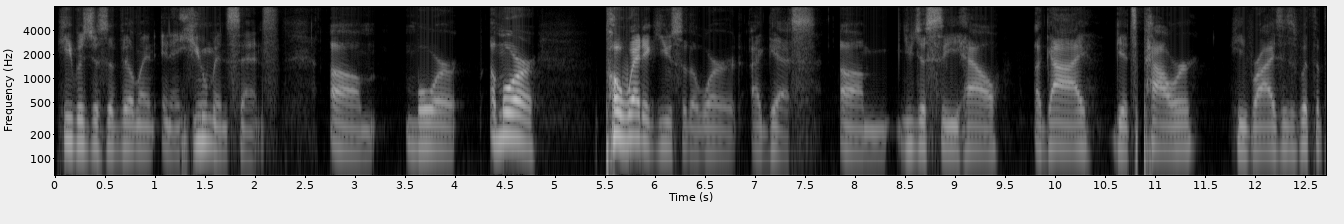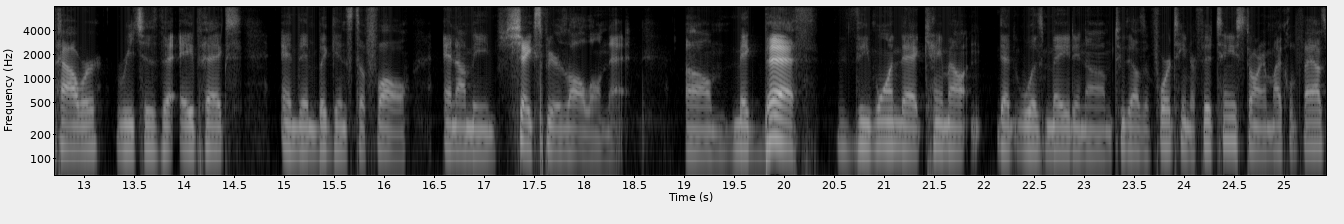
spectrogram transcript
He was just a villain in a human sense. Um, more a more poetic use of the word, I guess. Um, you just see how a guy gets power, he rises with the power, reaches the apex, and then begins to fall. And I mean, Shakespeare's all on that. Um, Macbeth, the one that came out that was made in um 2014 or 15, starring Michael Fass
